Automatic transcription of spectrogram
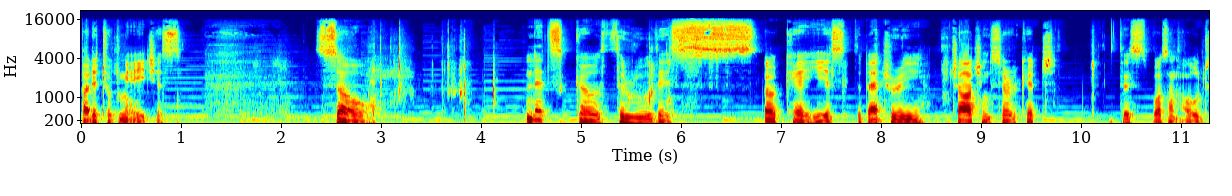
but it took me ages. So let's go through this. Okay, here's the battery, charging circuit. This was an old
